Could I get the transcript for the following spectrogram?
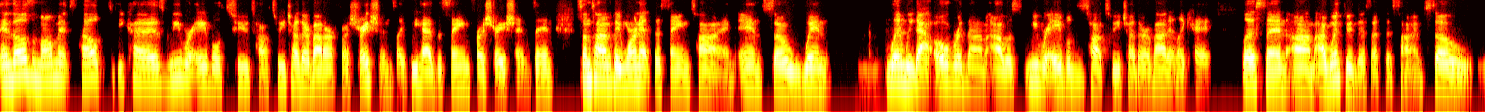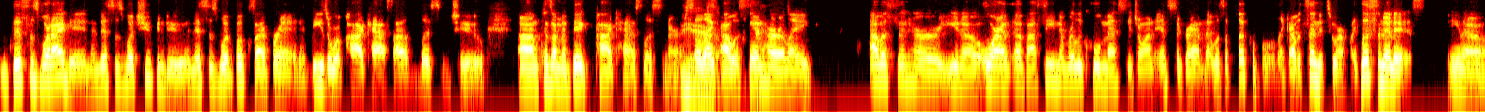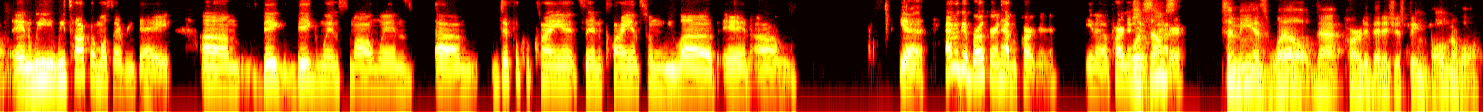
and those moments helped because we were able to talk to each other about our frustrations. Like we had the same frustrations and sometimes they weren't at the same time. And so when when we got over them i was we were able to talk to each other about it like hey listen um, i went through this at this time. So this is what i did and this is what you can do and this is what books i've read and these are what podcasts i've listened to because um, i'm a big podcast listener. Yeah. so like i would send her like I would send her, you know, or if I seen a really cool message on Instagram that was applicable, like I would send it to her. I'm like, listen to this, you know, and we we talk almost every day. Um, big big wins, small wins, um, difficult clients and clients whom we love, and um, yeah, have a good broker and have a partner. You know, partnership well, sounds matter. To me as well, that part of it is just being vulnerable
